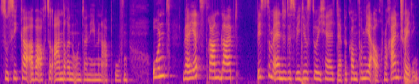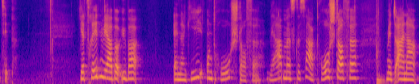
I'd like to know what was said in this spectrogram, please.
zu Sika, aber auch zu anderen Unternehmen abrufen. Und wer jetzt dran bleibt, bis zum Ende des Videos durchhält, der bekommt von mir auch noch einen Trading-Tipp. Jetzt reden wir aber über Energie und Rohstoffe. Wir haben es gesagt, Rohstoffe mit einer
